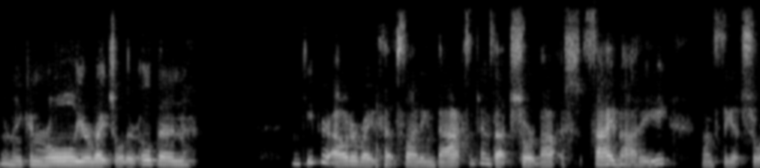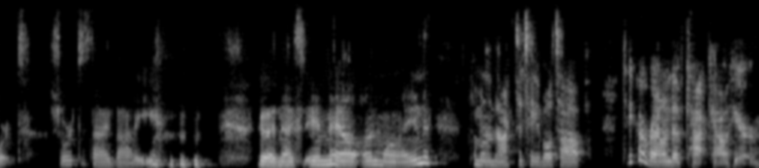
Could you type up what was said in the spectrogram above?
And then you can roll your right shoulder open. And keep your outer right hip sliding back. Sometimes that short bo side body wants to get short. Short side body. Good. Next, inhale, unwind. Come on back to tabletop. Take a round of cat cow here.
